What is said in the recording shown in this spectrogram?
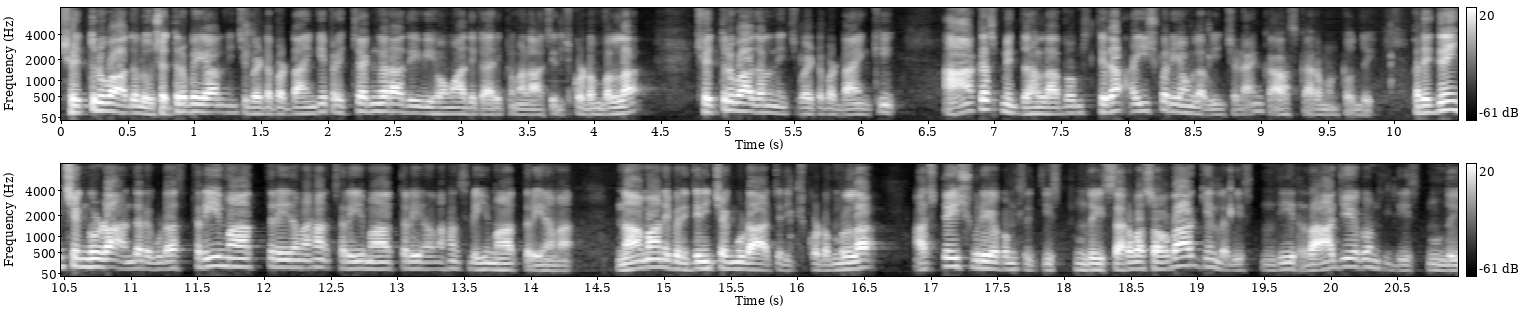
శత్రుబాధలు శత్రుభయాల నుంచి బయటపడడానికి ప్రత్యంగరాదేవి హోమాది కార్యక్రమాలు ఆచరించుకోవడం వల్ల శత్రుబాధల నుంచి బయటపడడానికి ఆకస్మిక లాభం స్థిర ఐశ్వర్యం లభించడానికి ఆస్కారం ఉంటుంది. ప్రతినిత్యం కూడా అందరూ కూడా స్త్రీమాత్రే నమ శ్రీమాత్రే నమ శ్రీమాత్రే నమ నామాన్ని ప్రతినిత్యం కూడా ఆచరించుకోవడం వల్ల అష్టైశ్వర్య యోగం సిద్ధిస్తుంది సర్వ సౌభాగ్యం లభిస్తుంది రాజయోగం సిద్ధిస్తుంది.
